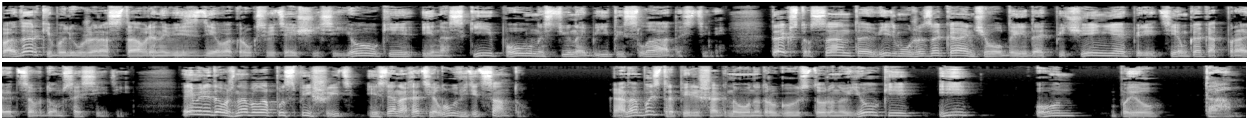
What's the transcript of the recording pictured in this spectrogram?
Подарки были уже расставлены везде вокруг светящейся елки, и носки полностью набиты сладостями. Так что Санта, видимо, уже заканчивал доедать печенье перед тем, как отправиться в дом соседей. Эмили должна была поспешить, если она хотела увидеть Санту. Она быстро перешагнула на другую сторону елки, и он был там.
